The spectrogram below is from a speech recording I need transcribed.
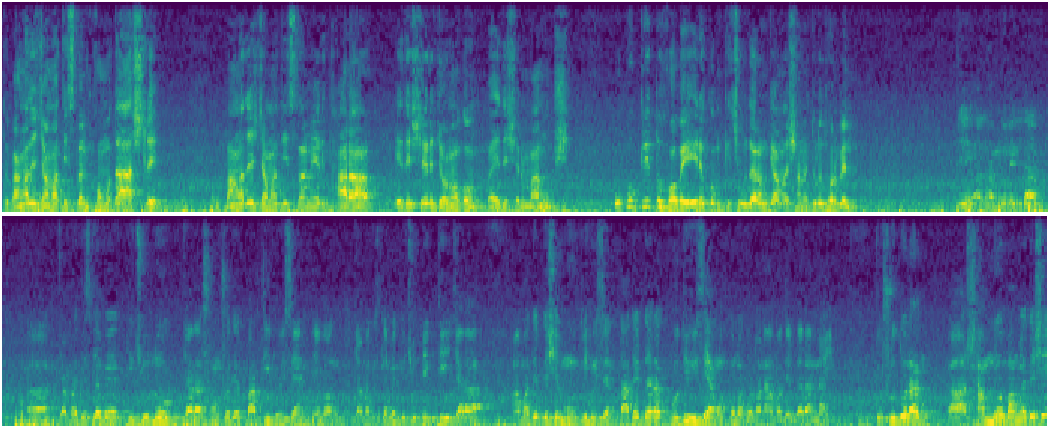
তো বাংলাদেশ জামাত ইসলাম ক্ষমতা আসলে বাংলাদেশ জামাত ইসলামের ধারা এদেশের জনগণ বা এদেশের মানুষ উপকৃত হবে এরকম কিছু উদাহরণকে আমাদের সামনে তুলে ধরবেন? যে আলহামদুলিল্লাহ। জামাত ইসলামের কিছু লোক যারা সংসদের প্রার্থী হয়েছেন এবং জামাত ইসলামের কিছু ব্যক্তি যারা আমাদের দেশের মন্ত্রী হয়েছেন, তাদের দ্বারা ক্ষতি হয়েছে এমন কোনো ঘটনা আমাদের দ্বারা নাই। তো সুতরাং সামনেও বাংলাদেশে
